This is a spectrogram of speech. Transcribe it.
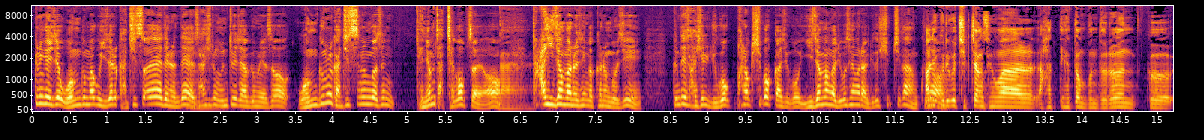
그러니까 이제 원금하고 이자를 같이 써야 되는데 사실은 은퇴 자금에서 원금을 같이 쓰는 것은 개념 자체가 없어요. 네. 다 이자만을 생각하는 거지. 근데 사실 6억, 8억, 10억 가지고 이자만 가지고 생활하기도 쉽지가 않고요. 아니 그리고 직장 생활 하- 했던 분들은 그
